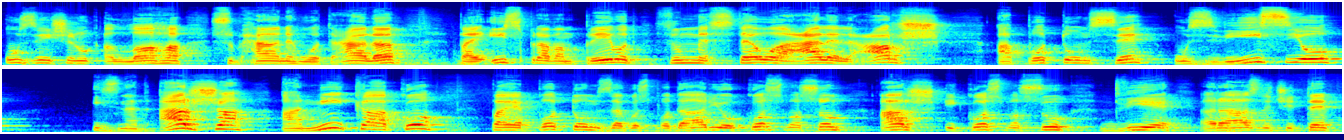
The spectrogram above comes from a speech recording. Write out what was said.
uzvišenog Allaha subhanahu wa ta'ala, pa je ispravan prevod thumme steva alel arš, a potom se uzvisio iznad arša, a nikako pa je potom zagospodario kosmosom, arš i kosmosu dvije različite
